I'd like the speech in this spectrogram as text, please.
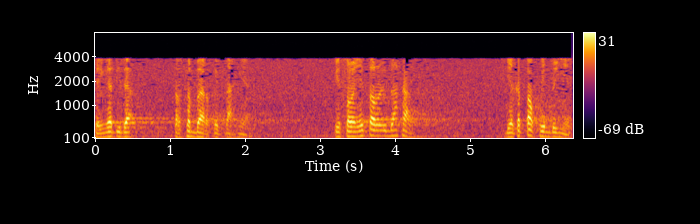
Sehingga tidak tersebar fitnahnya. Pisaunya taruh di belakang. Dia ketok pintunya.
